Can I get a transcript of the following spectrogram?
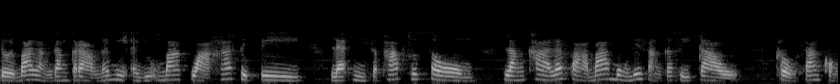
โดยบ้านหลังดังกล่าวนั้นมีอายุมากกว่า 50 ปี และมีสภาพทรุดโทรม หลังคาและฝาบ้านมุงด้วยสังกะสีเก่า โครงสร้างของ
